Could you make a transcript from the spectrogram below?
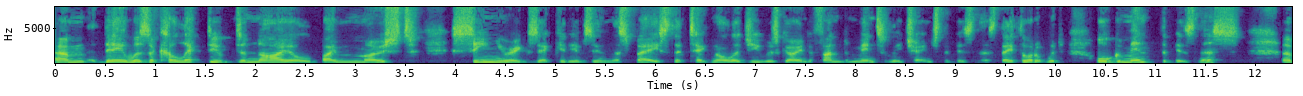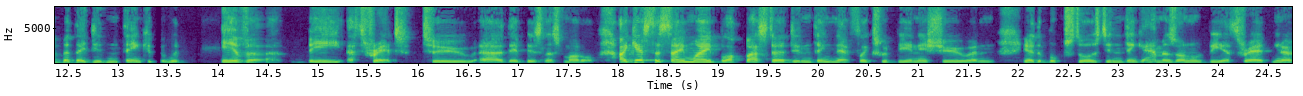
um, there was a collective denial by most senior executives in the space that technology was going to fundamentally change the business. They thought it would augment the business, uh, but they didn't think it would ever be a threat to uh, their business model. I guess the same way Blockbuster didn't think Netflix would be an issue, and you know the bookstores didn't think Amazon would be a threat. You know,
